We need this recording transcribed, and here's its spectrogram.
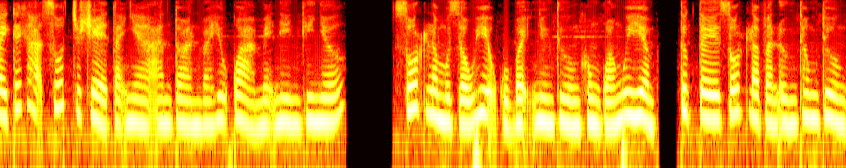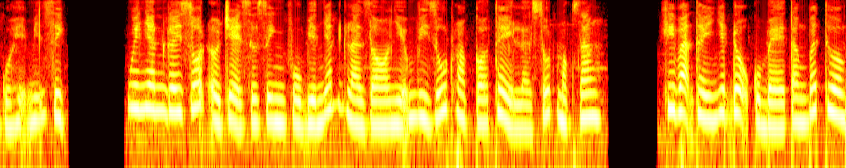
7 cách hạ sốt cho trẻ tại nhà an toàn và hiệu quả mẹ nên ghi nhớ. Sốt là một dấu hiệu của bệnh nhưng thường không quá nguy hiểm. Thực tế, sốt là phản ứng thông thường của hệ miễn dịch. Nguyên nhân gây sốt ở trẻ sơ sinh phổ biến nhất là do nhiễm virus hoặc có thể là sốt mọc răng. Khi bạn thấy nhiệt độ của bé tăng bất thường,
